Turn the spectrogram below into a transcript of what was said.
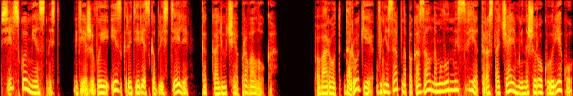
в сельскую местность, где живые изгороди резко блестели, как колючая проволока. Поворот дороги внезапно показал нам лунный свет, расточаемый на широкую реку,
